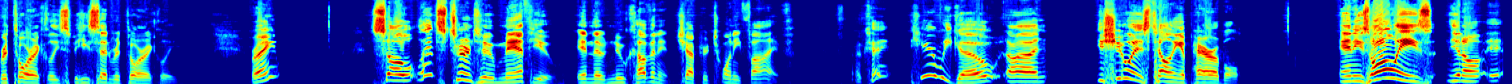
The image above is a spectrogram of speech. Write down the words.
Rhetorically, he said rhetorically. Right? So let's turn to Matthew in the New Covenant, chapter 25. Okay, here we go. Uh, Yeshua is telling a parable. And he's always, you know, it,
